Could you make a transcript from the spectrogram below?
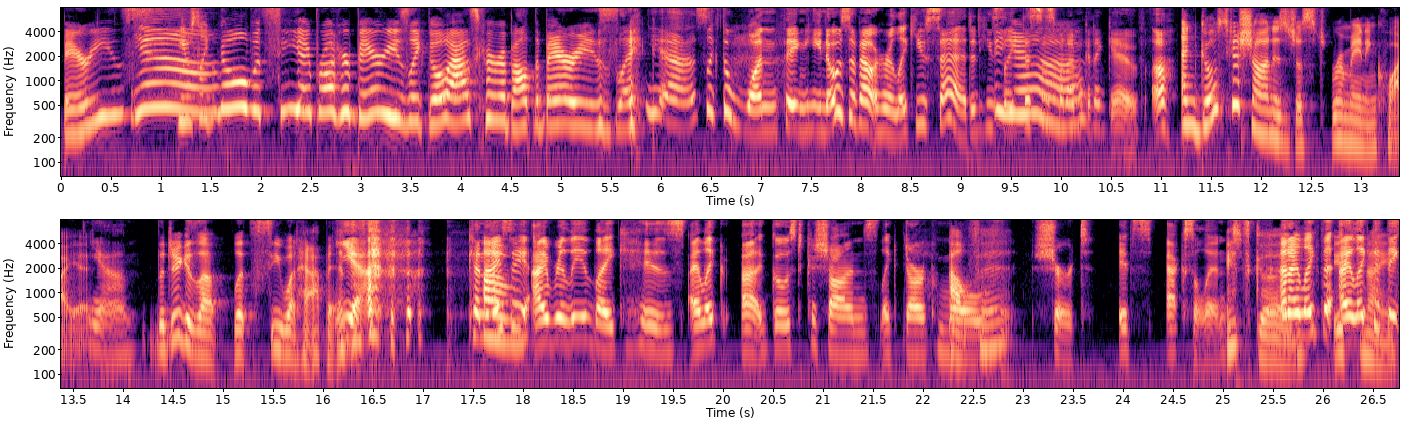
berries. Yeah. He was like, "No, but see, I brought her berries. Like, go ask her about the berries." Like, Yeah, it's like the one thing he knows about her, like you said, and he's like, "This is what I'm gonna give." Oh, and Ghost Kashan is just remaining quiet. yeah, The jig is up. Let's see what happens. yeah. Can I Um, say I really like his? I like uh, Ghost Kashan's like dark mauve Outfit. shirt. It's excellent. It's good. and I like that. I like that they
